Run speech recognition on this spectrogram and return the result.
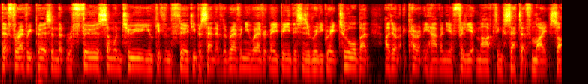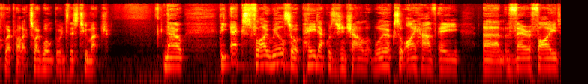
that for every person that refers someone to you, you give them 30% of the revenue, whatever it may be. This is a really great tool, but I don't currently have any affiliate marketing set up for my software product, so I won't go into this too much. Now, the X flywheel, so a paid acquisition channel that works. So I have a um, verified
